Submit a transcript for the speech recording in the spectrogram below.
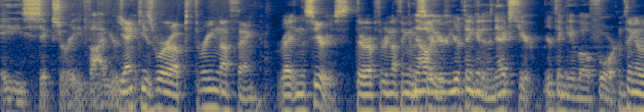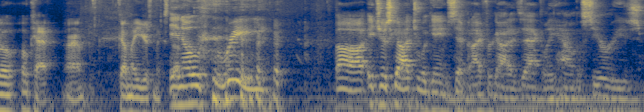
86 or 85 years. Yankees were up three nothing right in the series. They're up three nothing in the No, series. you're, you're thinking of the next year. You're thinking of 04. I'm thinking about okay. All right, got my years mixed up. In 03, uh, it just got to a game seven. I forgot exactly how the series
